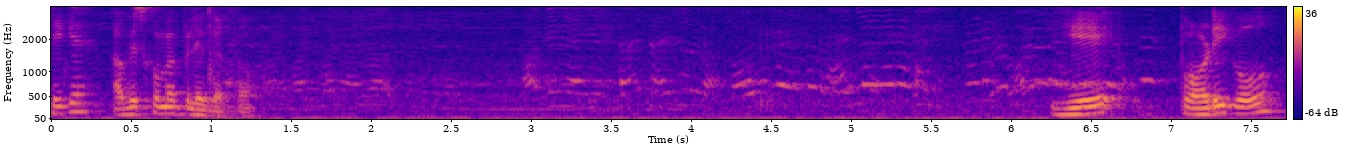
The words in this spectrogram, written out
ठीक है? अब इसको मैं प्ले करता हूँ। ये पौड़ी को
